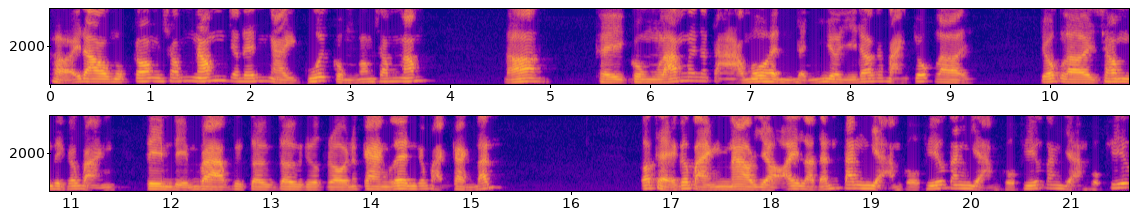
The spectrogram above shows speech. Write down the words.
khởi đầu một con sóng nóng cho đến ngày cuối cùng con sóng nóng. Đó thì cùng lắm nó tạo mô hình định rồi gì đó các bạn chốt lời. Chốt lời xong thì các bạn tìm điểm vào từ từ từ được rồi nó càng lên các bạn càng đánh. Có thể các bạn nào giỏi là đánh tăng giảm cổ phiếu tăng giảm cổ phiếu tăng giảm cổ phiếu.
